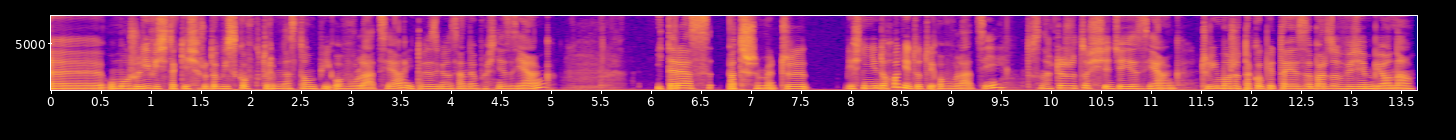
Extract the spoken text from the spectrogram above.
e, umożliwić takie środowisko, w którym nastąpi owulacja, i to jest związane właśnie z yang. I teraz patrzymy, czy jeśli nie dochodzi do tej owulacji, to znaczy, że coś się dzieje z yang. Czyli może ta kobieta jest za bardzo wyziębiona,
